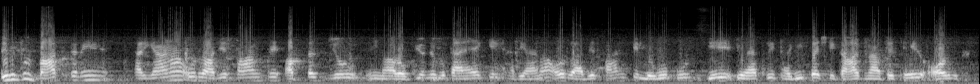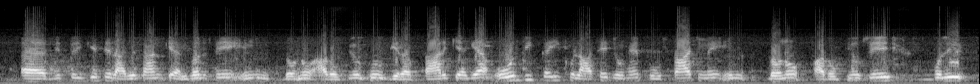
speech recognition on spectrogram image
बिल्कुल बात करें हरियाणा और राजस्थान से अब तक जो इन आरोपियों ने बताया है कि हरियाणा और राजस्थान के लोगों को ये जो है अपनी ठगी का शिकार बनाते थे और जिस तरीके से राजस्थान के अलवर से इन दोनों आरोपियों को गिरफ़्तार किया गया, और भी कई खुलासे जो हैं पूछताछ में इन दोनों आरोपियों से पुलिस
